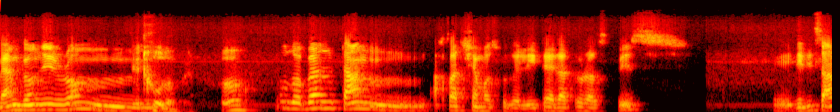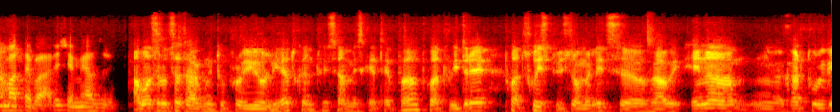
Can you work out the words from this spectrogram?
მე მგონი რომ კითხულობენ, ხო? კითხულობენ თან ახლა შემოსული ლიტერატურასთვის დიდი წარმატება არის ჩემი აზრით. ამას როცა თარგმნით უფრო იოლია თქვენთვის ამის კეთება, თქვათ ვიდრე თქვათ სხვისთვის რომელიც რავი ენა ქართული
